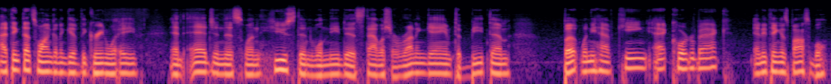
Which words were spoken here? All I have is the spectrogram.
I think that's why I'm going to give the Green Wave an edge in this one. Houston will need to establish a running game to beat them. But when you have King at quarterback, anything is possible.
